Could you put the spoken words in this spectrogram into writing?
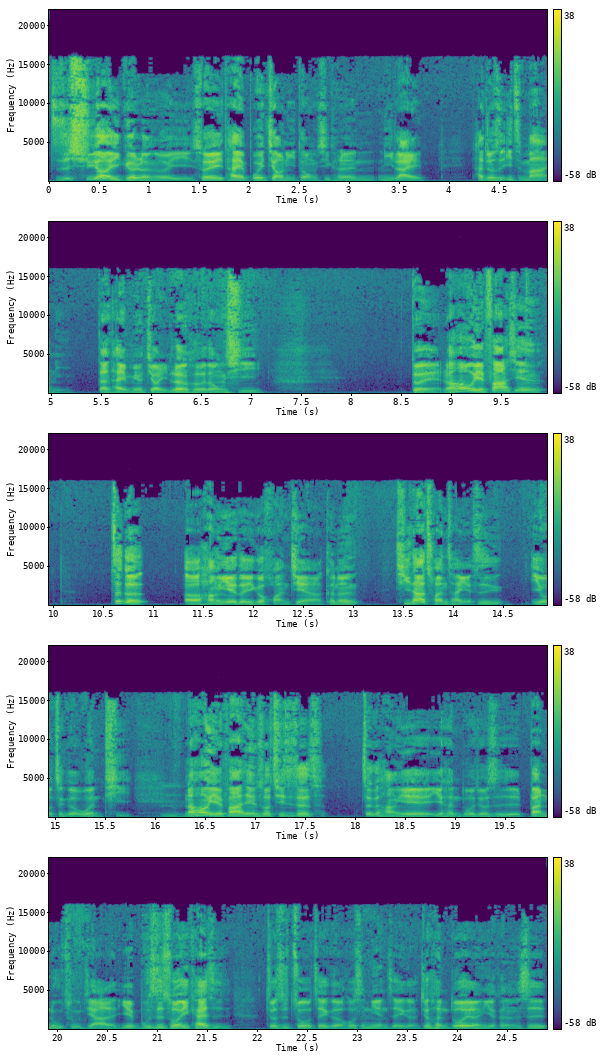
只是需要一个人而已，所以他也不会教你东西，可能你来他就是一直骂你，但他也没有教你任何东西。对，然后我也发现这个呃行业的一个环境啊，可能其他船厂也是也有这个问题。嗯然后也发现说，其实这这个行业也很多就是半路出家的，也不是说一开始就是做这个或是念这个，就很多人也可能是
